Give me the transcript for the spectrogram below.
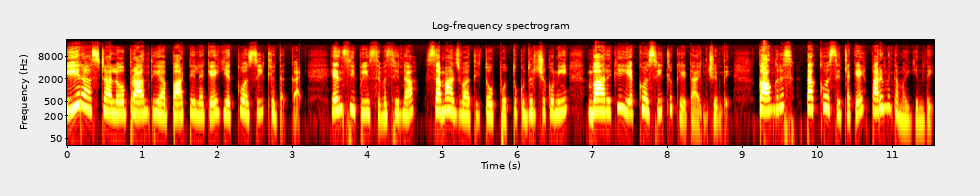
ఈ రాష్ట్రాల్లో ప్రాంతీయ పార్టీలకే ఎక్కువ సీట్లు దక్కాయి. ఎన్సీపీ శివసేన సమాజ్వాదీతో పొత్తు కుదుర్చుకుని వారికి ఎక్కువ సీట్లు కేటాయించింది. కాంగ్రెస్ తక్కువ సీట్లకే పరిమితమయ్యింది.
